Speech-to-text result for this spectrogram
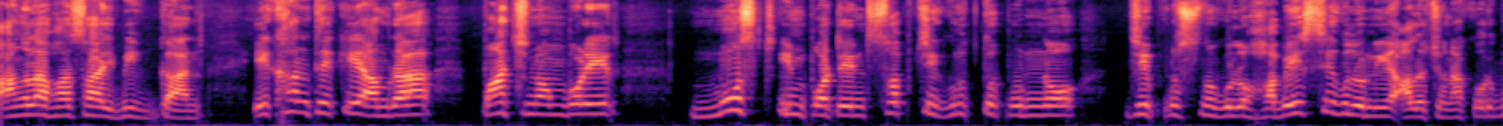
বাংলা ভাষায় বিজ্ঞান, এখান থেকে আমরা পাঁচ নম্বরের মোস্ট ইম্পর্টেন্ট সবচেয়ে গুরুত্বপূর্ণ যে প্রশ্নগুলো হবে সেগুলো নিয়ে আলোচনা করব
